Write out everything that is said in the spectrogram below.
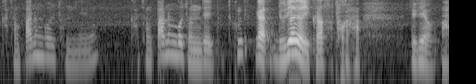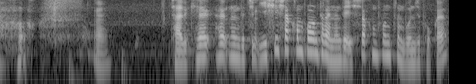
가장 빠른 걸 줬네요. 가장 빠른 걸 줬는데 컴퓨 그러니까 느려요 이 Grasshopper가 느려. 네. 자 이렇게 했는데 지금 이 C샵 컴포넌트가 있는데 이 C샵 컴포넌트는 뭔지 볼까요?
